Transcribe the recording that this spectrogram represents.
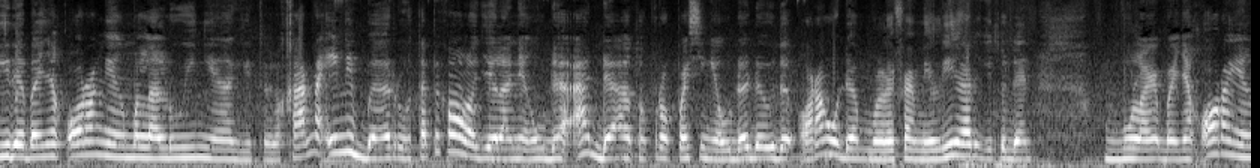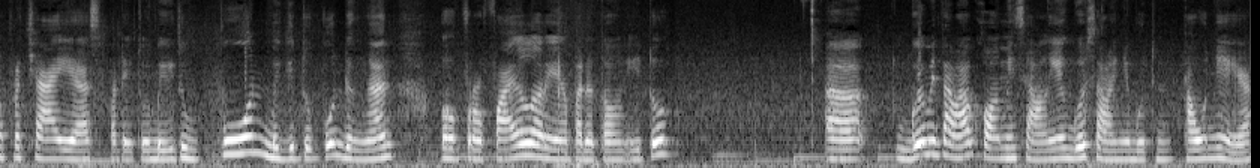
tidak banyak orang yang melaluinya gitu loh. Karena ini baru tapi kalau jalan yang udah ada atau profesinya udah ada udah orang udah mulai familiar gitu dan mulai banyak orang yang percaya seperti itu. Begitu pun begitu pun dengan uh, profiler yang pada tahun itu uh, gue minta maaf kalau misalnya gue salah nyebutin tahunnya ya.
